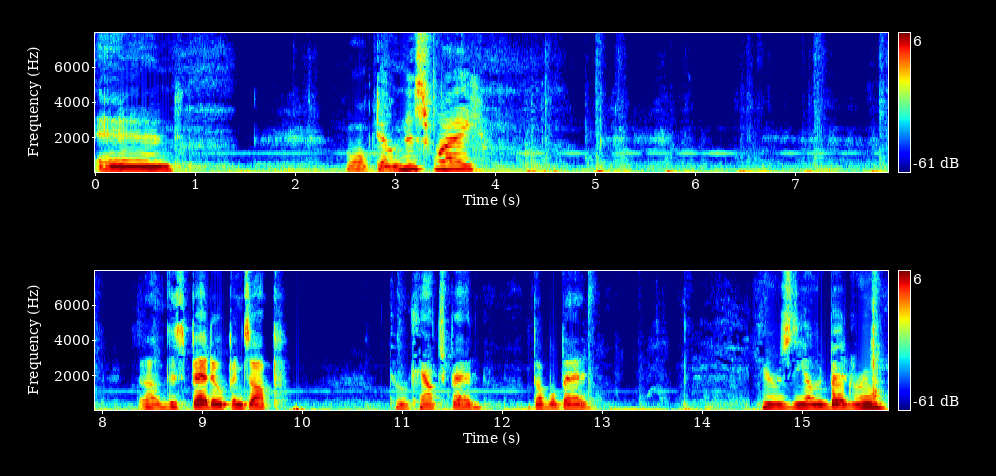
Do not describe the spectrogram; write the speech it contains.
And walk down this way. Uh, this bed opens up to a couch bed, double bed. Here's the other bedroom.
